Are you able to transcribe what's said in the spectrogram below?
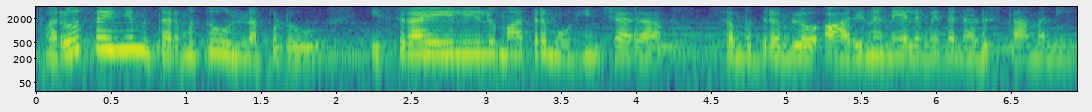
ఫరో సైన్యం తరుముతూ ఉన్నప్పుడు ఇస్రాయేలీలు మాత్రం ఊహించారా సముద్రంలో ఆరిన నేల మీద నడుస్తామని.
